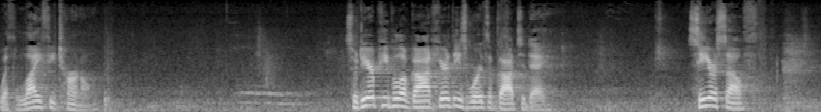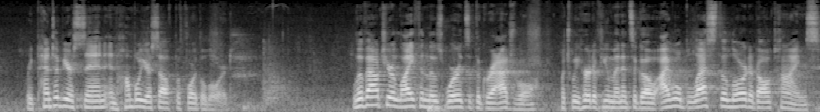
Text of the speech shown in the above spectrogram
with life eternal. So, dear people of God, hear these words of God today. See yourself Repent of your sin and humble yourself before the Lord. Live out your life in those words of the gradual, which we heard a few minutes ago I will bless the Lord at all times.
